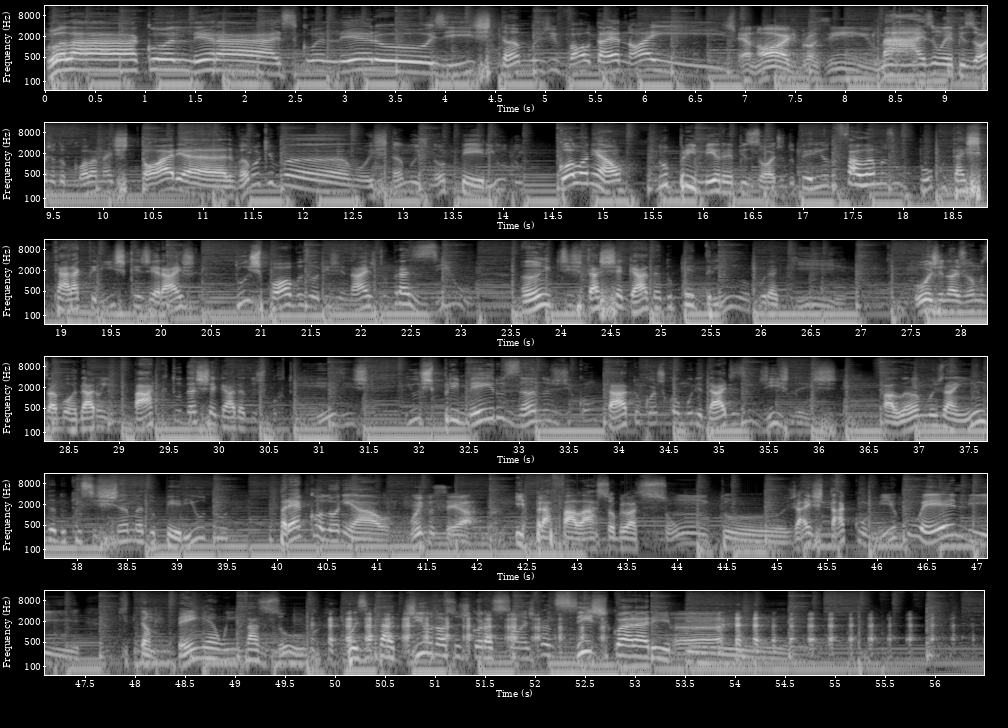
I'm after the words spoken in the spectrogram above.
Olá, coleiras, coleiros! E estamos de volta, é nós. É nós, brozinho. Mais um episódio do Cola na História. Vamos que vamos. Estamos no período colonial. No primeiro episódio do período, falamos um pouco das características gerais dos povos originais do Brasil antes da chegada do Pedrinho por aqui. Hoje nós vamos abordar o impacto da chegada dos portugueses e os primeiros anos de contato com as comunidades indígenas. Falamos ainda do que se chama do período pré-colonial. Muito certo. E para falar sobre o assunto, já está comigo ele, que também é um invasor, pois invadiu nossos corações, Francisco Araripe.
